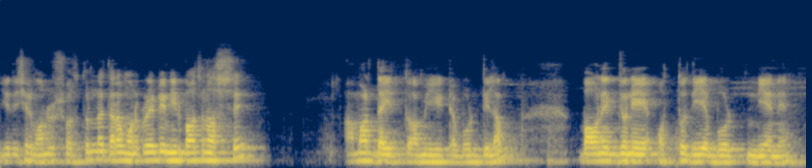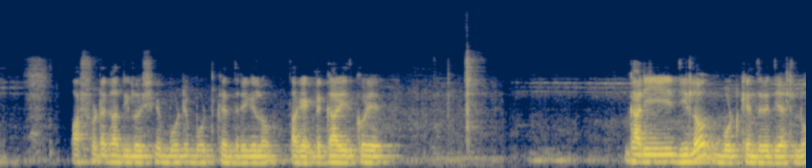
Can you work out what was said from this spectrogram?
যে দেশের মানুষ সচেতন নয়, তারা মনে করে এটা নির্বাচন আসছে। আমার দায়িত্ব আমি এটা ভোট দিলাম। বা অনেকজনে অর্থ দিয়ে ভোট নিয়ে নেয়। পাঁচশো টাকা দিল, সে ভোটে ভোট কেন্দ্রে গেল, তাকে একটা গাড়ি করে গাড়ি দিল ভোট কেন্দ্রে দিয়ে আসলো।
